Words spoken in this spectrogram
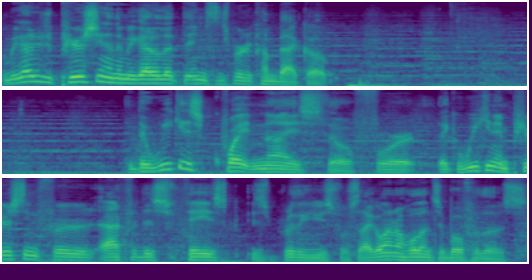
We gotta do piercing and then we gotta let the incense burner come back up. The weaken is quite nice though for like weaken and piercing for after this phase is really useful. So I want to hold on to both of those.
